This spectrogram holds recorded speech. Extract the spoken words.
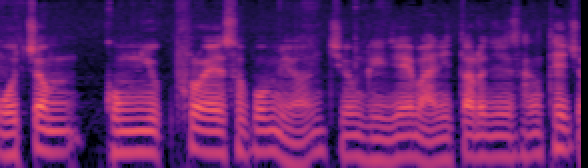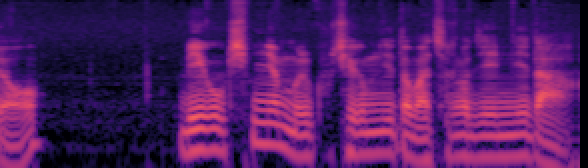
5.06%에서 보면 지금 굉장히 많이 떨어진 상태죠. 미국 10년물 국채금리도 마찬가지입니다.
